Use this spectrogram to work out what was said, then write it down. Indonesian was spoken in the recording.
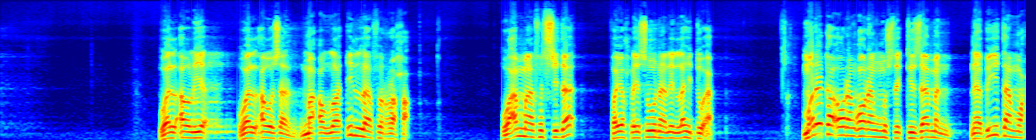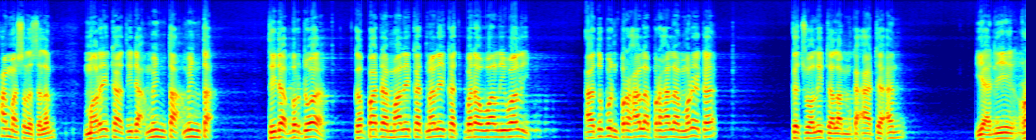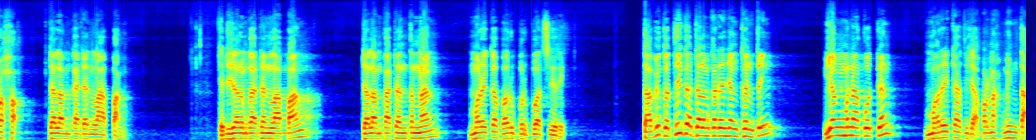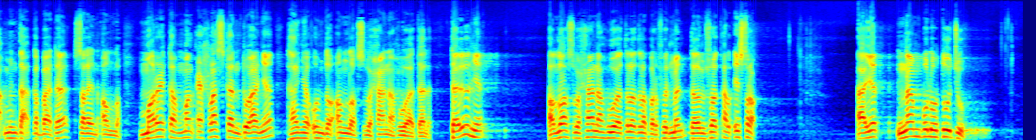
wal awliya wal awsan ma'allah illa fir raha. Wa amma fis fayuhlisuna lillahi du'a. Mereka orang-orang musyrik di zaman Nabi kita Muhammad SAW, mereka tidak minta-minta, tidak berdoa kepada malaikat-malaikat, kepada wali-wali, ataupun perhala-perhala mereka, kecuali dalam keadaan, yakni roh, dalam keadaan lapang. Jadi dalam keadaan lapang, dalam keadaan tenang, mereka baru berbuat syirik. Tapi ketika dalam keadaan yang genting, yang menakutkan, mereka tidak pernah minta-minta kepada selain Allah. Mereka mengikhlaskan doanya hanya untuk Allah Subhanahu wa taala. Dalilnya Allah Subhanahu wa taala telah berfirman dalam surat Al-Isra ayat 67.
